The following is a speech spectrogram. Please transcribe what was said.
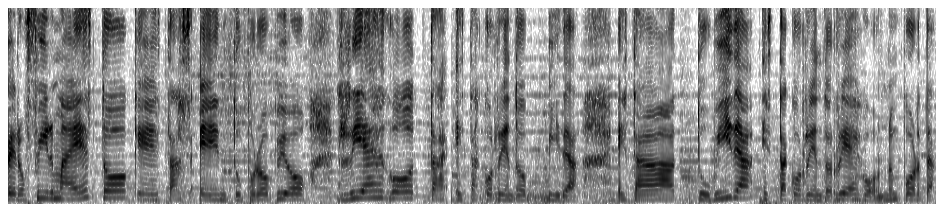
pero firma esto, que estás en tu propio riesgo, estás, corriendo vida, está, tu vida está corriendo riesgo, no importa,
